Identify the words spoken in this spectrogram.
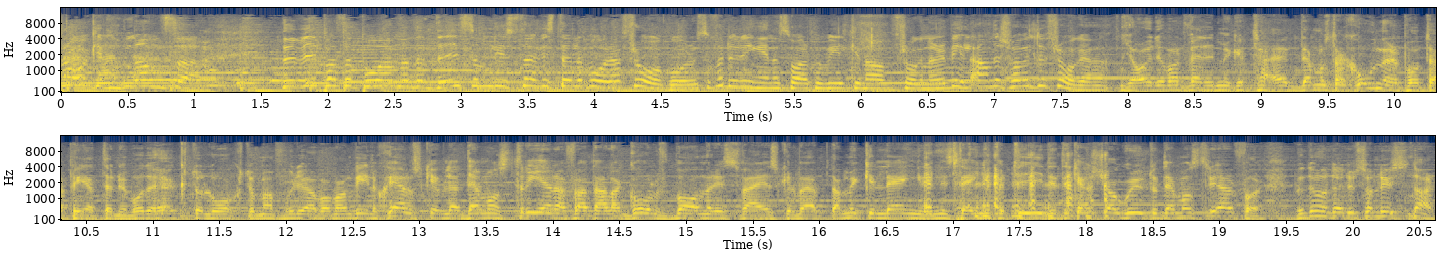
frågebonanza. Använda dig som lyssnar. Vi ställer våra frågor så får du ringa in och svara på vilken av frågorna du vill. Anders, vad vill du fråga? Ja, det har varit väldigt mycket demonstrationer på tapeten nu, både högt och lågt och man får göra vad man vill. Själv skulle jag vilja demonstrera för att alla golfbanor i Sverige skulle vara öppna mycket längre. Ni stänger för tidigt, det kanske jag går ut och demonstrerar för. Men då undrar du som lyssnar,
